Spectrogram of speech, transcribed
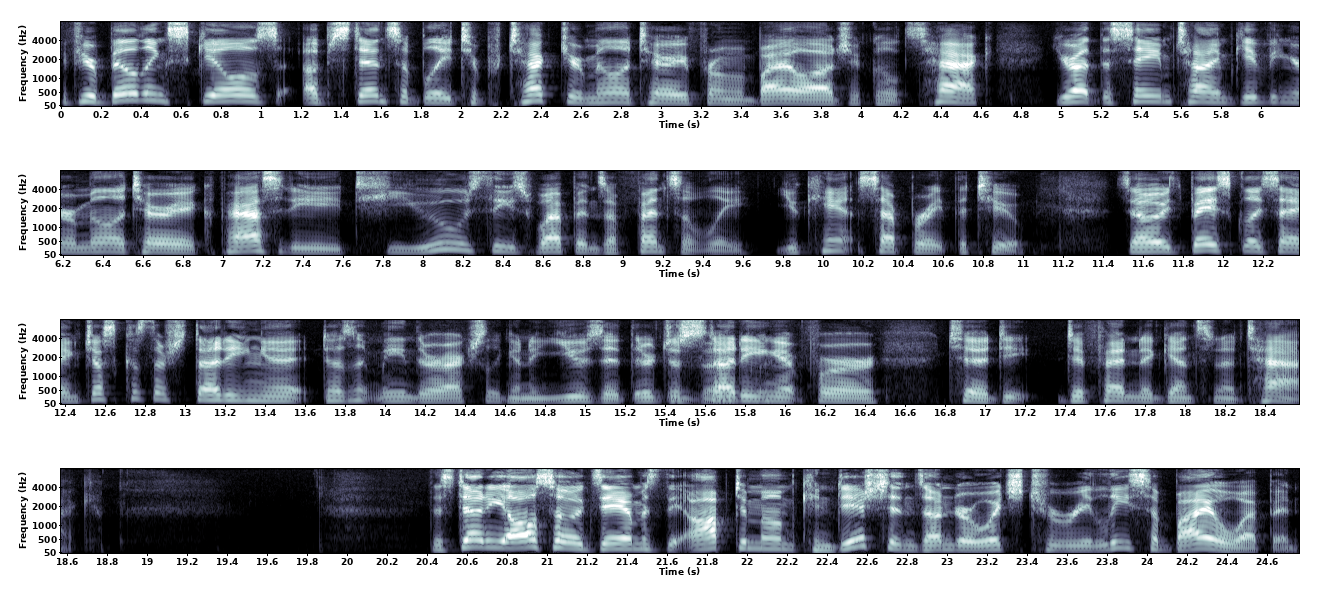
If you're building skills ostensibly to protect your military from a biological attack, you're at the same time giving your military a capacity to use these weapons offensively. You can't separate the two. So he's basically saying just because they're studying it doesn't mean they're actually going to use it. They're just studying it for to de- defend against an attack. The study also examines the optimum conditions under which to release a bioweapon.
